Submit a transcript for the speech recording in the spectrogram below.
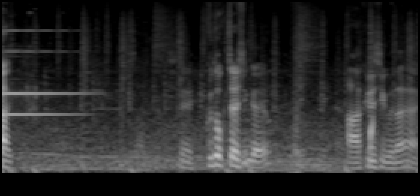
아, 네, 구독자신가요? 아, 그러시구나.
